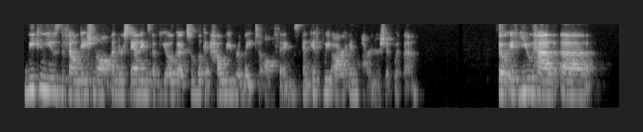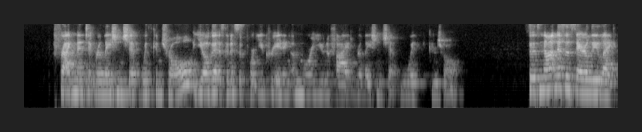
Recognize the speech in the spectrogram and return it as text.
we can use the foundational understandings of yoga to look at how we relate to all things and if we are in partnership with them. So if you have a fragmented relationship with control, yoga is going to support you creating a more unified relationship with control. So it's not necessarily like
